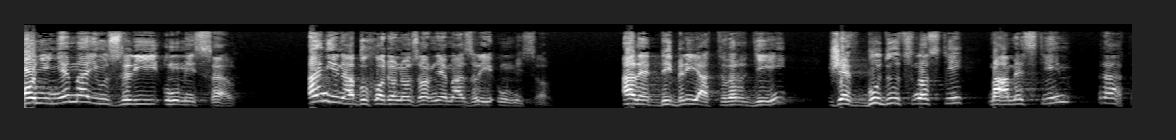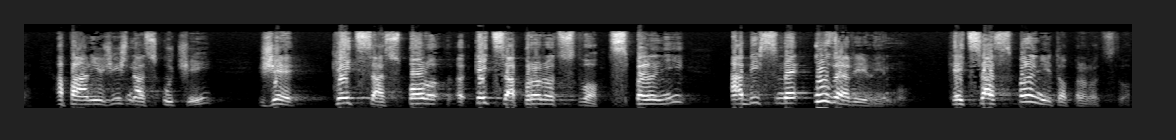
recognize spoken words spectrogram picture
Oni nemajú zlý úmysel. Ani Nabuchodonozor nemá zlý úmysel. Ale Biblia tvrdí, že v budúcnosti máme s tým rátať. A pán Ježiš nás učí, že keď sa, spolo, keď sa proroctvo splní, aby sme uverili mu. Keď sa splní to proroctvo.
